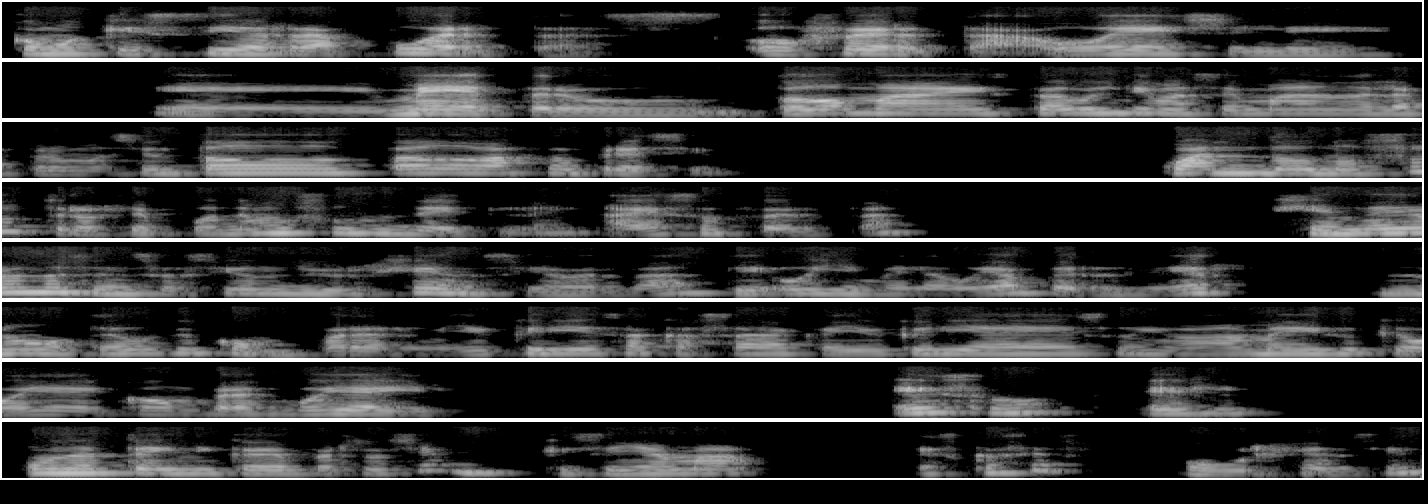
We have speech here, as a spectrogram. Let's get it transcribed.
como que cierra puertas, oferta, o eh, metro, toma esta última semana la promoción, todo, todo bajo precio. Cuando nosotros le ponemos un deadline a esa oferta, genera una sensación de urgencia, ¿verdad? De, oye, me la voy a perder. No, tengo que comprarme. Yo quería esa casaca, yo quería eso, mi mamá me dijo que vaya de compras, voy a ir. Eso es una técnica de persuasión que se llama escasez o urgencia.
